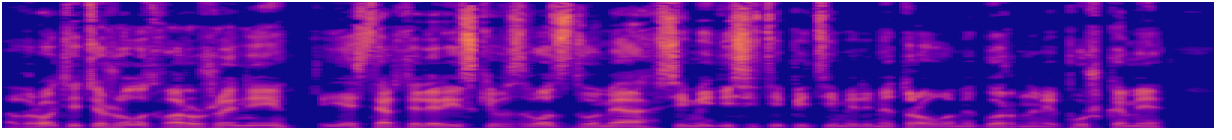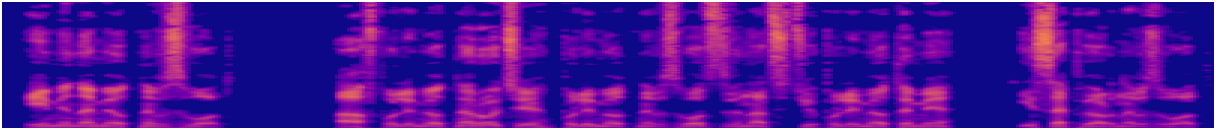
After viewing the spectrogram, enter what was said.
В роте тяжелых вооружений есть артиллерийский взвод с двумя 75 миллиметровыми горными пушками и минометный взвод, а в пулеметной роте пулеметный взвод с 12 пулеметами и саперный взвод.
